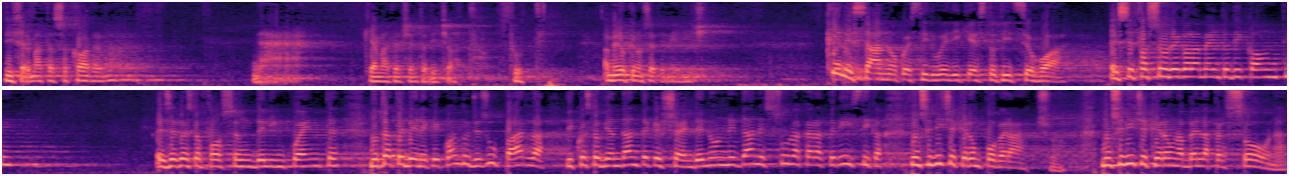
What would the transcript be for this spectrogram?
Vi fermate a soccorrerlo? Nah, chiamate il 118, tutti, a meno che non siate medici. Che ne sanno questi due di chi è sto tizio qua? E se fosse un regolamento di conti? E se questo fosse un delinquente? Notate bene che quando Gesù parla di questo viandante che scende non ne dà nessuna caratteristica, non si dice che era un poveraccio, non si dice che era una bella persona,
